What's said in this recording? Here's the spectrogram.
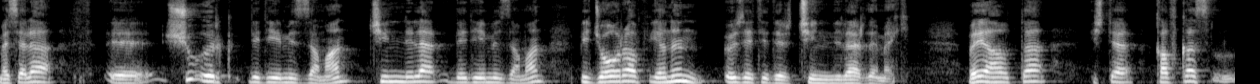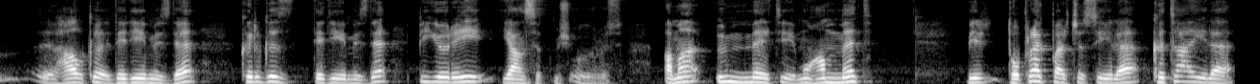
Mesela e, şu ırk dediğimiz zaman, Çinliler dediğimiz zaman bir coğrafyanın özetidir Çinliler demek. Veyahut da işte Kafkas e, halkı dediğimizde, Kırgız dediğimizde bir yöreyi yansıtmış oluruz. Ama ümmeti Muhammed bir toprak parçasıyla, kıta ile,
